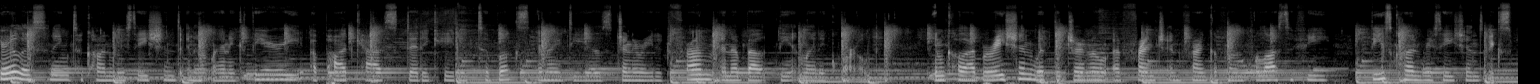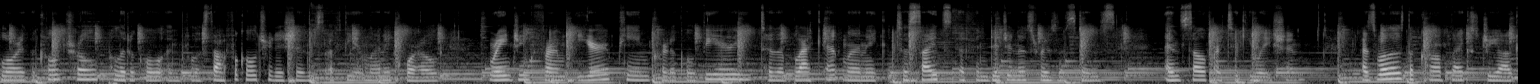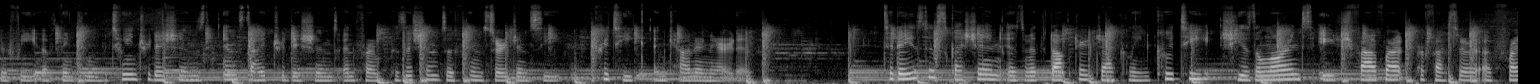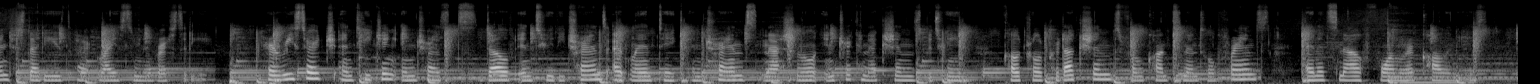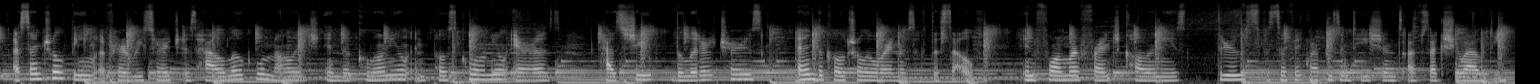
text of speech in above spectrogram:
You're listening to Conversations in Atlantic Theory, a podcast dedicated to books and ideas generated from and about the Atlantic world. In collaboration with the Journal of French and Francophone Philosophy, these conversations explore the cultural, political, and philosophical traditions of the Atlantic world, ranging from European critical theory to the Black Atlantic to sites of indigenous resistance and self articulation as well as the complex geography of thinking between traditions, inside traditions, and from positions of insurgency, critique, and counter narrative. Today's discussion is with Dr. Jacqueline Couti. She is the Laurence H. Favrot Professor of French Studies at Rice University. Her research and teaching interests delve into the transatlantic and transnational interconnections between cultural productions from continental France and its now former colonies. A central theme of her research is how local knowledge in the colonial and post colonial eras has shaped the literatures and the cultural awareness of the self in former French colonies through specific representations of sexuality.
